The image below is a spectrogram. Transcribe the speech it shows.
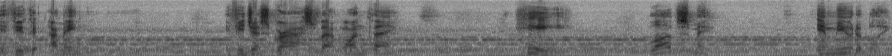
If you could, I mean, if you just grasp that one thing, He loves me immutably.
